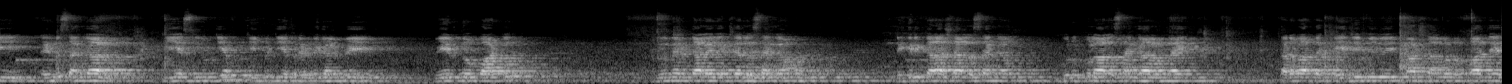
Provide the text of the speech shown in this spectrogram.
ఈ రెండు సంఘాలు టీఎస్యూటీఎఫ్ టీపీటీఎఫ్ రెండు కలిపి వీరితో పాటు జూనియర్ కాలేజ్ లెక్చర్ల సంఘం డిగ్రీ కళాశాలల సంఘం గురుకులాల సంఘాలు ఉన్నాయి. తర్వాత కేజీబీవీ పాఠశాలలో ఉపాధ్యాయ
